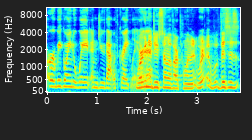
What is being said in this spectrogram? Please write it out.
or are we going to wait and do that with Greg later? We're gonna do some of our preliminary. Uh, this is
